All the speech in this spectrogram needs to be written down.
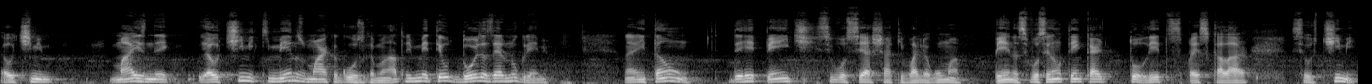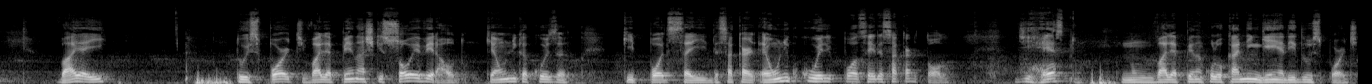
É o time mais é o time que menos marca gols no campeonato e meteu 2 a 0 no Grêmio. Né? Então, de repente, se você achar que vale alguma pena, se você não tem cartoletas para escalar seu time, vai aí do esporte, vale a pena, acho que só o Everaldo, que é a única coisa que pode sair dessa cartola, é o único coelho que pode sair dessa cartola. De resto, não vale a pena colocar ninguém ali do esporte.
